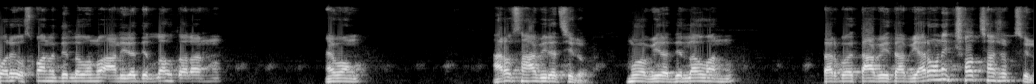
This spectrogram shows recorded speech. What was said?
পরে ওসমান রাদি আল্লাহ আলী রাদি আল্লাহ তালাহ এবং আরও সাহাবিরা ছিল মুহাবিরা দিল্লাহ আনু তারপরে তাবে তাবি, আরও অনেক সৎ শাসক ছিল।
